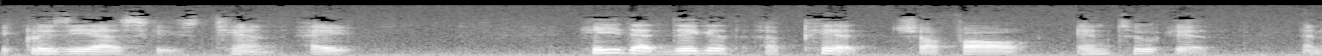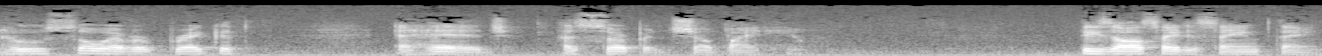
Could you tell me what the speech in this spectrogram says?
Ecclesiastes 10:8 He that diggeth a pit shall fall into it, and whosoever breaketh a hedge, a serpent shall bite him. These all say the same thing.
